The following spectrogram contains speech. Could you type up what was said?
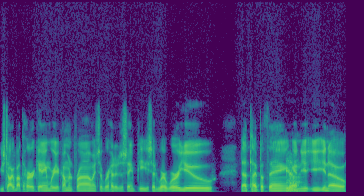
was talking about the hurricane, where you're coming from. I said, we're headed to St. Pete. He said, where were you? That type of thing. Yeah. And, you, you, you, know,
